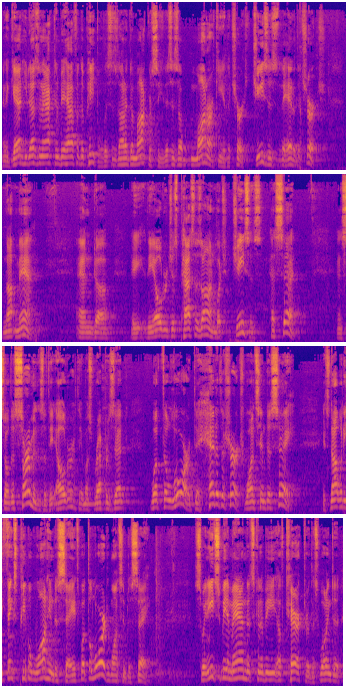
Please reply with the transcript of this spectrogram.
And again, he doesn't act in behalf of the people. This is not a democracy. This is a monarchy of the church. Jesus is the head of the church not man. And uh, the, the elder just passes on what Jesus has said. And so the sermons of the elder, they must represent what the Lord, the head of the church, wants him to say. It's not what he thinks people want him to say, it's what the Lord wants him to say. So he needs to be a man that's going to be of character, that's willing to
